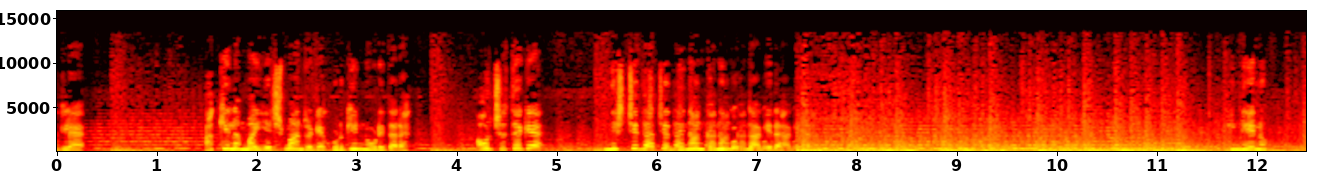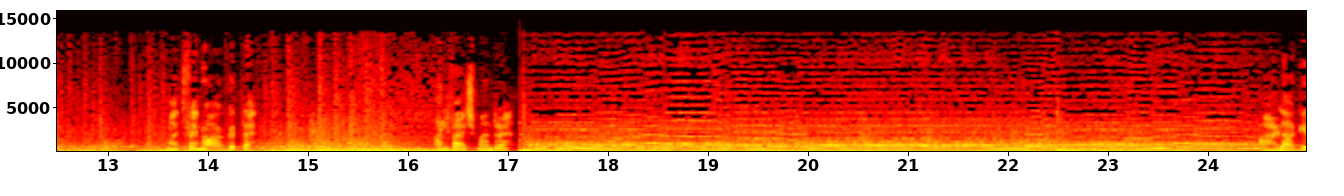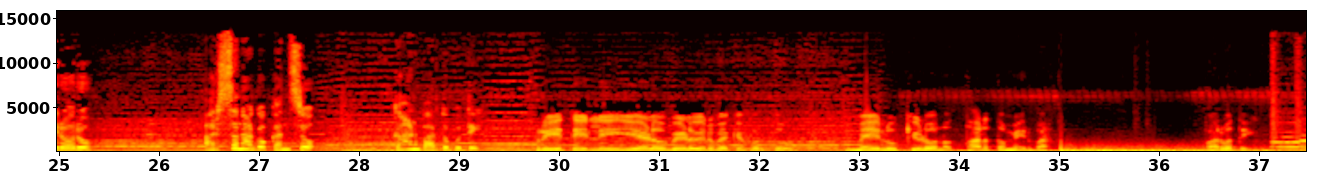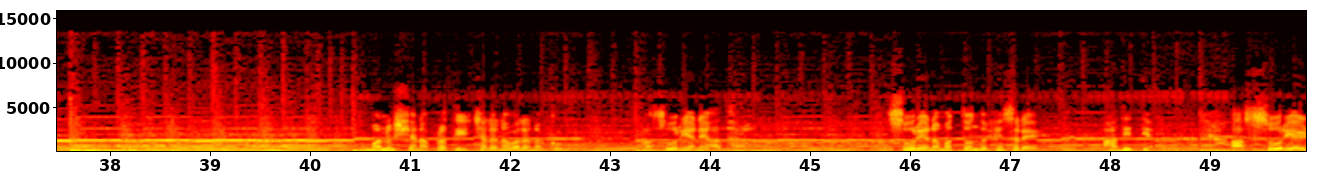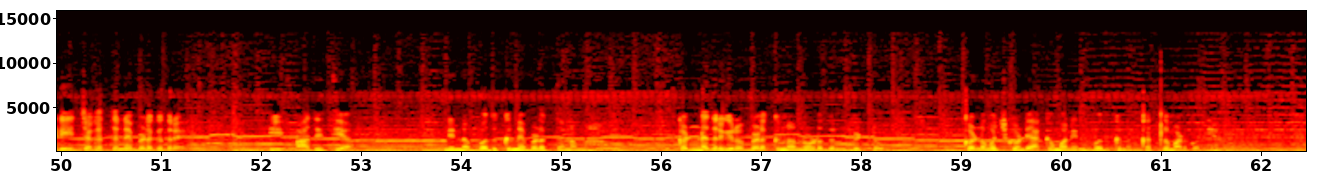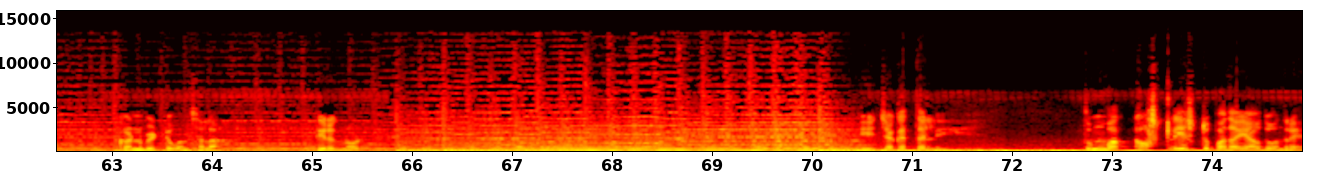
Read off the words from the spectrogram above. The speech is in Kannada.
ಈಗಾಗ್ಲೇ ಅಖಿಲಮ್ಮ ಯಜಮಾನ್ರಿಗೆ ಹುಡುಗಿನ್ ನೋಡಿದ್ದಾರೆ. ಅವ್ರ ಜೊತೆಗೆ ನಿಶ್ಚಿತಾರ್ಥ ದಿನಾಂಕನೂ ಗೊತ್ತಾಗಿದೆ. ಇನ್ನೇನು? ಮದ್ವೆನೂ ಆಗುತ್ತೆ. ಅಲ್ವಾ ಯಜಮಾನ್ರೆ? ಆಳಾಗಿರೋರು ಅರ್ಸನಾಗೋ ಕನ್ಸು ಕಾಣಬಾರ್ದು ಬುದ್ಧಿ. ಪ್ರೀತಿಯಲ್ಲಿ ಏಳು ಬೀಳು ಇರಬೇಕೆ ಹೊರತು ಮೇಲು ಕೀಳು ಅನ್ನೋ ತಾರತಮ್ಯ ಇರಬಾರ್ದು. ಪಾರ್ವತಿ, ಮನುಷ್ಯನ ಪ್ರತಿ ಚಲನವಲನಕ್ಕೂ ಆ ಸೂರ್ಯನೇ ಆಧಾರ. ಸೂರ್ಯನ ಮತ್ತೊಂದು ಹೆಸರೇ ಆದಿತ್ಯ. ಆ ಸೂರ್ಯ ಇಡೀ ಜಗತ್ತನ್ನೇ ಬೆಳಗಿದ್ರೆ ಈ ಆದಿತ್ಯ ನಿನ್ನ ಬದುಕನ್ನೇ ಬೆಳಗ್ತಾನಮ್ಮ. ಕಣ್ಣೆದುರಿಗಿರೋ ಬೆಳಕನ್ನ ನೋಡೋದನ್ನು ಬಿಟ್ಟು ಕಣ್ಣು ಮುಚ್ಕೊಂಡು ಯಾಕಮ್ಮ ನಿನ್ನ ಬದುಕನ್ನ ಕತ್ಲು ಮಾಡ್ಕೋತೀಯ? ಕಣ್ಣು ಬಿಟ್ಟು ಒಂದ್ಸಲ ತಿರುಗ್ ನೋಡು. ಈ ಜಗತ್ತಲ್ಲಿ ತುಂಬಾ ಕಾಸ್ಟ್ಲಿಯೆಸ್ಟ್ ಪದ ಯಾವುದು ಅಂದ್ರೆ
